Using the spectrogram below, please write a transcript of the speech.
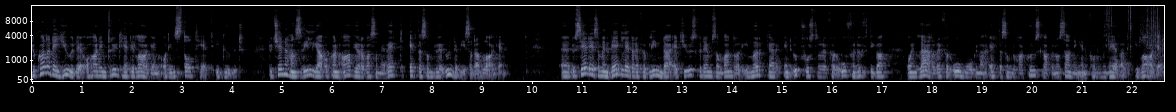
Du kallar dig jude och har din trygghet i lagen och din stolthet i Gud. Du känner hans vilja och kan avgöra vad som är rätt eftersom du är undervisad av lagen. Eh, du ser dig som en vägledare för blinda, ett ljus för dem som vandrar i mörker, en uppfostrare för oförnuftiga och en lärare för omogna eftersom du har kunskapen och sanningen formulerad i lagen.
